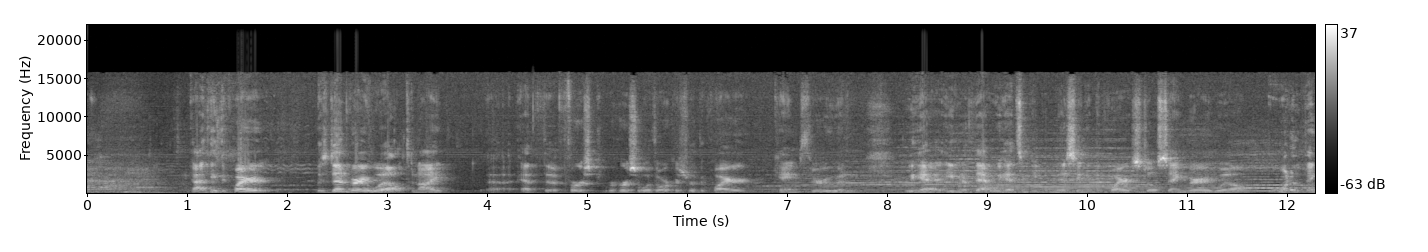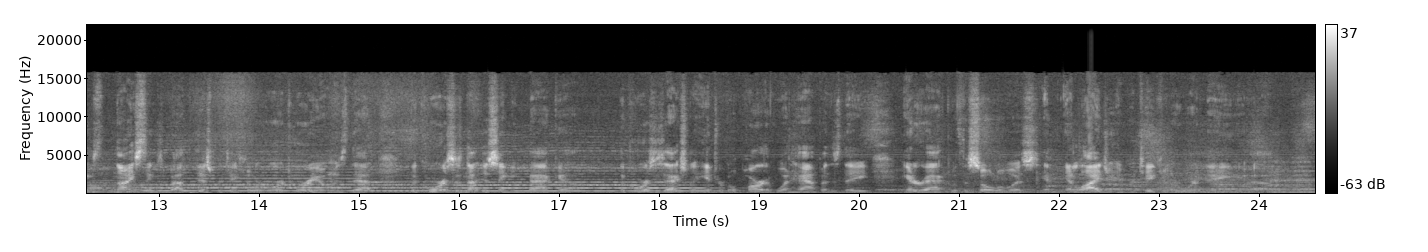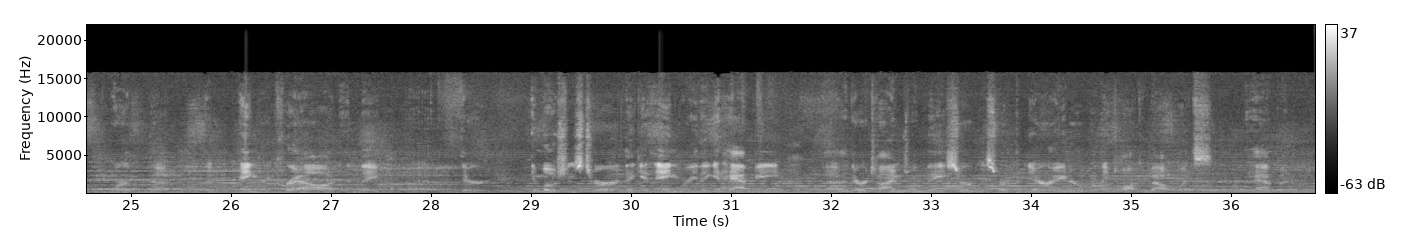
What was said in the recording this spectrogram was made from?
I think the choir has done very well tonight. Uh, at the first rehearsal with orchestra, the choir came through, and we had, even if that, we had some people missing, and the choir still sang very well. One of the things, nice things about this particular oratorio is that the chorus is not just singing back backup. The chorus is actually an integral part of what happens. They interact with the soloist, and Elijah in particular, where they uh, are the, the angry crowd, and they uh, their emotions turn. They get angry, they get happy. Uh, there are times when they serve as sort of a narrator, where they talk about what's happened.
